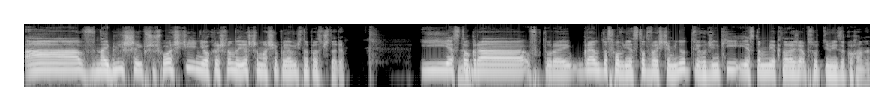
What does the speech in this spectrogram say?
a w najbliższej przyszłości, nieokreślone jeszcze, ma się pojawić na PS4. I jest to hmm. gra, w której grałem dosłownie 120 minut, dwie godzinki i jestem jak na razie absolutnie w niej zakochany.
